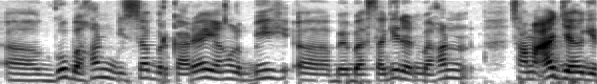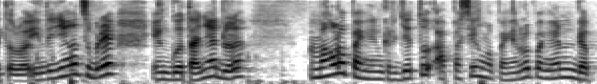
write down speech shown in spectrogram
uh, gue bahkan bisa berkarya yang lebih uh, bebas lagi dan bahkan sama aja gitu loh. Intinya kan sebenarnya yang gue tanya adalah emang lo pengen kerja tuh apa sih yang lo pengen? Lo pengen dap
